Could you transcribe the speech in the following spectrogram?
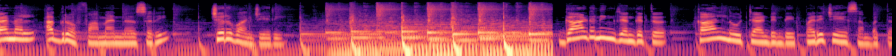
Thanal agro farm and nursery Cheruvanchery. Gardening രംഗത്ത് കാൽ നൂറ്റാണ്ടിന്റെ പരിചയ സമ്പത്ത്.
